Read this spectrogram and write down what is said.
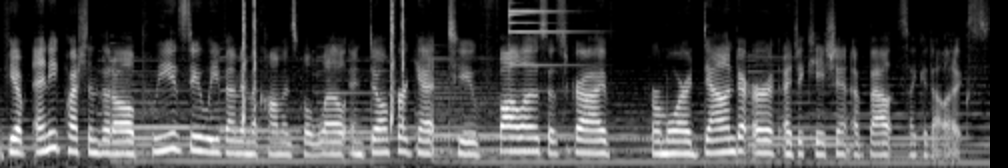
If you have any questions at all, please do leave them in the comments below and don't forget to follow, subscribe for more down to earth education about psychedelics.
